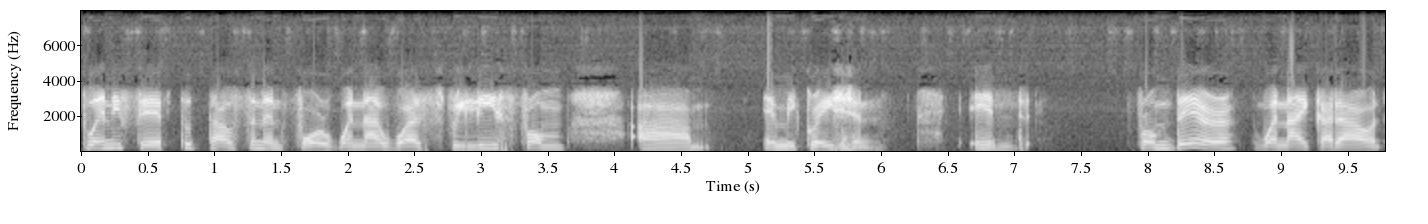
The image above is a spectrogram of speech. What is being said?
25th, 2004, when I was released from um, immigration. And from there, when I got out,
